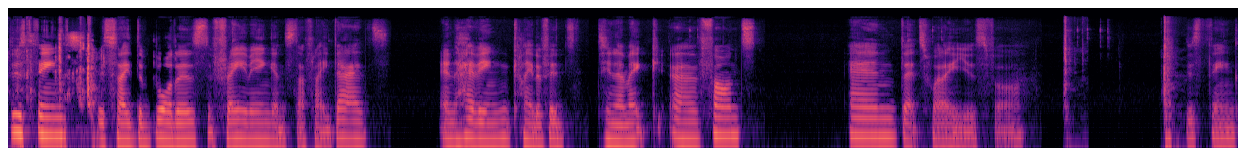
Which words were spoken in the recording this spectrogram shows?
do things with like the borders the framing and stuff like that and having kind of a dynamic uh, font and that's what i use for these things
